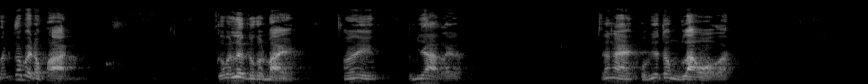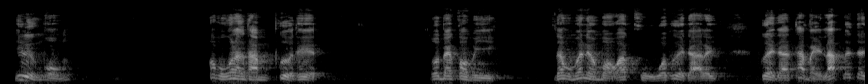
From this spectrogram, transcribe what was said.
มันก็ไม่ต้องผ่าน ก็มาเริ่มต้นกันใหม่เท่านั้นเองไม่ยากอะไรหรอกแล้วไง ผมจะต้องลาออกอะนี่เรื่องผม เพราะผมกำลังทำเพื่อประเทศรถแบ็คก็มี แล้วผมไม่ได้มาบอกว่าขู่ว่าเพื่อจะอะไร เพื่อจะถ้าไม่รับแล้วจะ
